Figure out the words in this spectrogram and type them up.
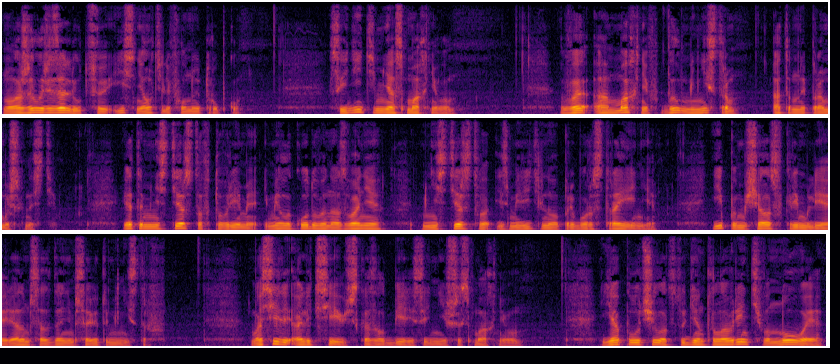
наложил резолюцию и снял телефонную трубку. «Соедините меня с Махневым». В. А. Махнев был министром атомной промышленности. Это министерство в то время имело кодовое название Министерство измерительного приборостроения и помещалось в Кремле рядом с созданием Совета министров. «Василий Алексеевич», — сказал Берия, соединившись с Махневым, — «я получил от студента Лаврентьева новое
